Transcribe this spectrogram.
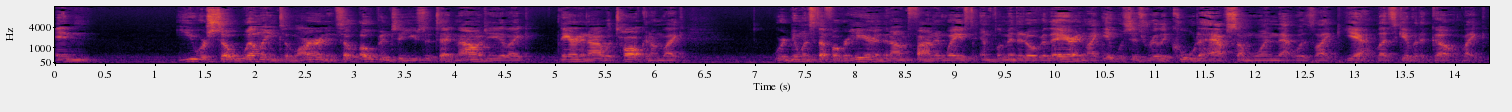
And you were so willing to learn and so open to use of technology. Like Darren and I would talk, and I'm like, we're doing stuff over here, and then I'm finding ways to implement it over there, and like it was just really cool to have someone that was like, yeah, let's give it a go, like.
